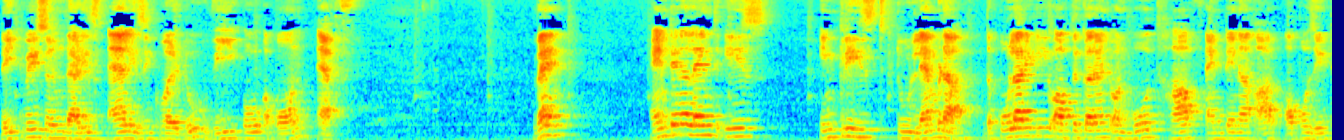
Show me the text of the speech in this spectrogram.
the equation that is L is equal to VO upon F. When antenna length is increased to lambda, the polarity of the current on both half antenna are opposite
